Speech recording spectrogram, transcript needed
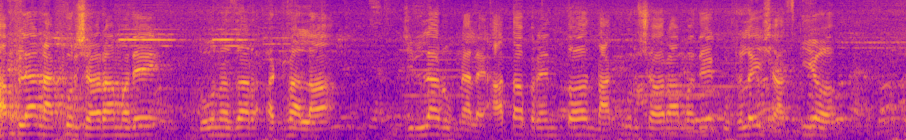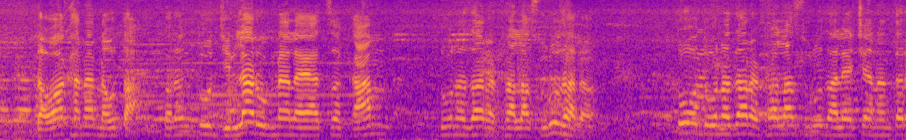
आपल्या नागपूर शहरामध्ये दोन हजार अठराला जिल्हा रुग्णालय आतापर्यंत नागपूर शहरामध्ये कुठलंही शासकीय दवाखाना नव्हता परंतु जिल्हा रुग्णालयाचं काम दोन हजार अठराला सुरू झालं. तो दोन हजार अठराला सुरू झाल्याच्यानंतर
